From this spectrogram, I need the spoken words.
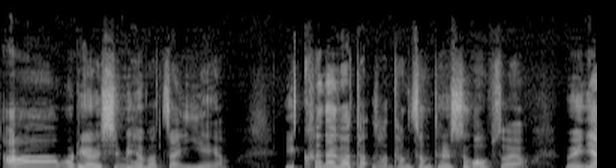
아무리 열심히 해봤자 2예요. 이 큰 애가 당첨될 수가 없어요. 왜냐?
